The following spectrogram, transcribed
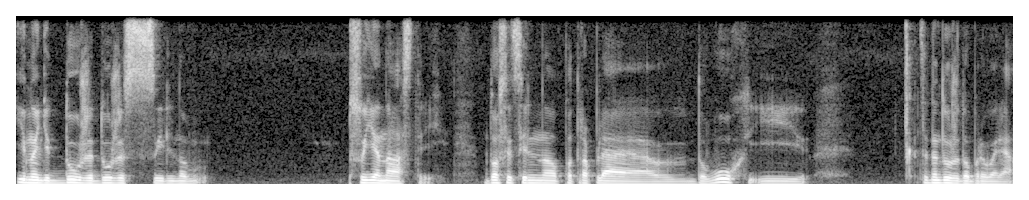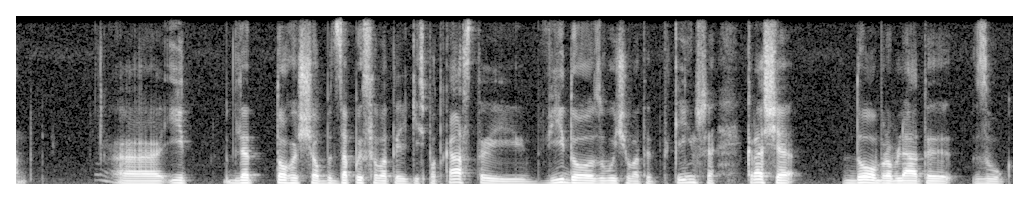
іноді дуже-дуже сильно псує настрій. Досить сильно потрапляє до вух, і це не дуже добрий варіант. Е, і для того, щоб записувати якісь подкасти, і відео озвучувати, таке інше, краще дообробляти звук.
